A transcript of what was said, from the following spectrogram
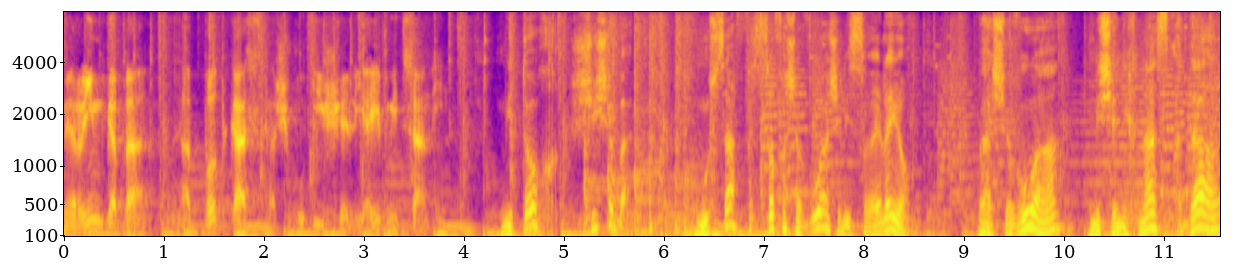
מרים גבה, הפודקאסט השבועי של יאיר מצני. מתוך שיש שבת, מוסף סוף השבוע של ישראל היום. והשבוע, משנכנס אדר,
